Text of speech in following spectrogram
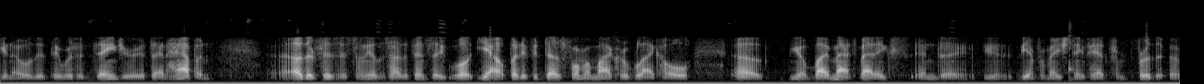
you know that there was a danger if that happened. Other physicists on the other side of the fence say, well, yeah, but if it does form a micro black hole, uh, you know, by mathematics and uh, you know, the information they've had from further uh,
